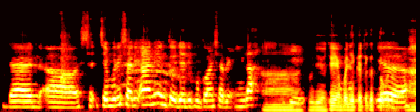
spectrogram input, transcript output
dan uh, chambering syariah ni untuk jadi peguam syari'i lah. Ah, Okay. tu dia. Yang boleh ketuk-ketuk. Ya. tu.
